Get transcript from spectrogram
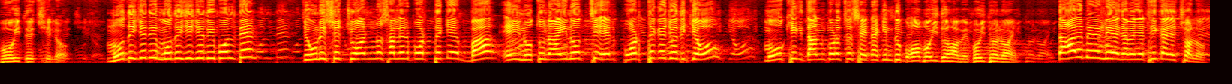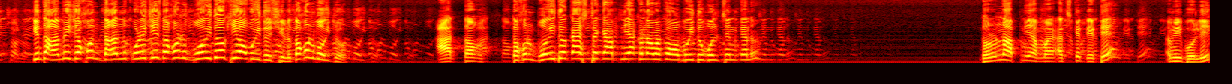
বৈধ ছিল। মোদি যদি, মোদিজি যদি বলতেন যে উনিশশো চুয়ান্ন সালের পর থেকে বা এই নতুন আইন হচ্ছে, এর পর থেকে যদি কেউ মৌখিক দান করেছে, সেটা কিন্তু অবৈধ হবে, বৈধ নয়। তাহলে মেনে নেওয়া যাবে যে ঠিক আছে, চলো। কিন্তু আমি যখন দান করেছি, তখন বৈধ কি অবৈধ ছিল? তখন বৈধ। আর তখ- তখন বৈধ কাজটাকে আপনি এখন আমাকে অবৈধ বলছেন কেন? ধরুন আপনি আমার আজকে ডেটে আমি বলি,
